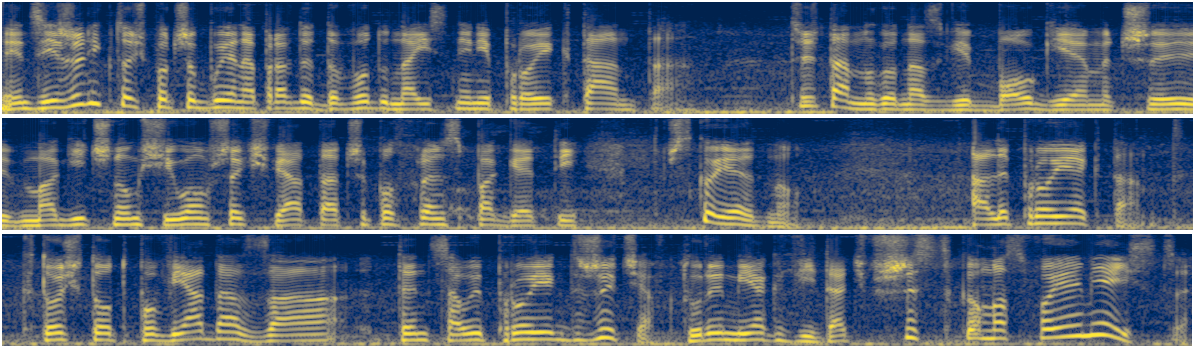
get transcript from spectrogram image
Więc jeżeli ktoś potrzebuje naprawdę dowodu na istnienie projektanta, czy tam go nazwie Bogiem, czy magiczną siłą wszechświata, czy potworem spaghetti, wszystko jedno. Ale projektant, ktoś, kto odpowiada za ten cały projekt życia, w którym, jak widać, wszystko ma swoje miejsce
